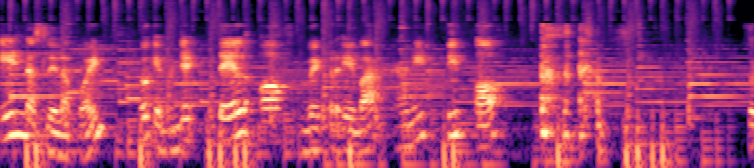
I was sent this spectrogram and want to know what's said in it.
एंड असलेला पॉईंट ओके म्हणजे tail of vector A bar आणि tip of so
